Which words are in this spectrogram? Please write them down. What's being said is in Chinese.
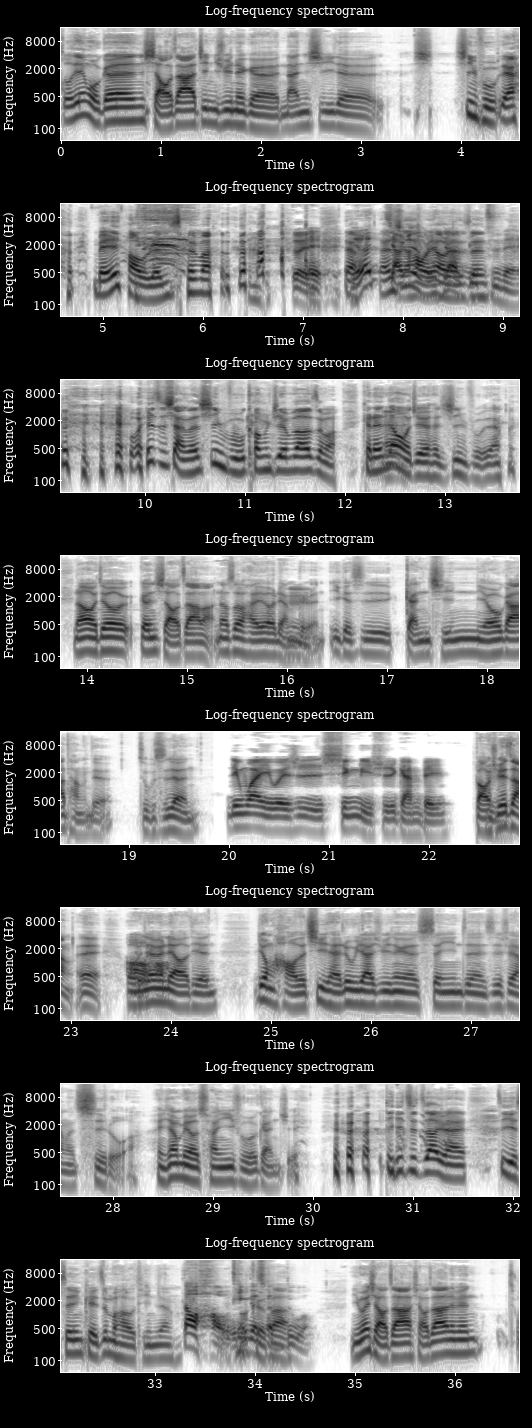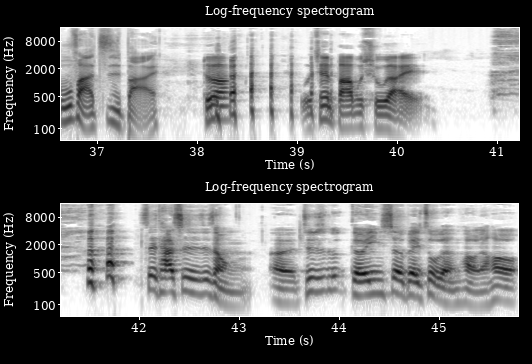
昨天我跟小扎进去那个南溪的幸福这样美好人生吗？对，你要讲个美好人生呢？我一直想着幸福空间，不知道什么，可能让我觉得很幸福这样。然后我就跟小扎嘛，那时候还有两个人，一个是感情牛轧糖的主持人，另外一位是心理师干杯宝学长。哎，我们在那边聊天。用好的器材录下去，那个声音真的是非常的赤裸啊，很像没有穿衣服的感觉。第一次知道原来自己的声音可以这么好听，这样到好听的程度。你问小扎，小扎那边无法自拔。对啊，我真的拔不出来。所以他是这种呃，就是隔音设备做的很好，然后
